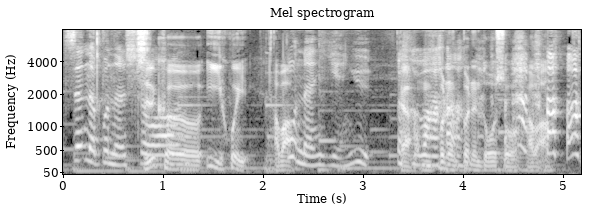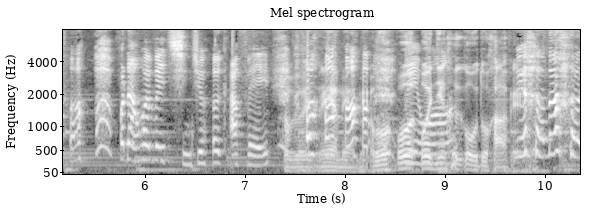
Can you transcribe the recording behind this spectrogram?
真的不能说，只可意会，好不好？不能言喻。好不好？不能不能多说，好不好？不然会被请去喝咖啡。不不，没有没有没有，我我我已经喝够多咖啡了。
